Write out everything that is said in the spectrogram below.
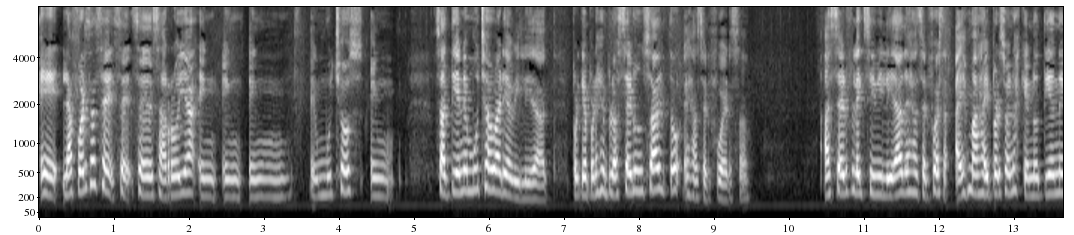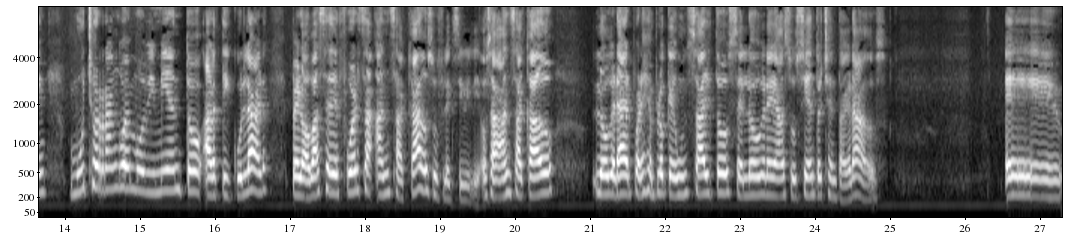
eh, la fuerza se, se, se desarrolla en, en, en, en muchos, en, o sea, tiene mucha variabilidad. Porque, por ejemplo, hacer un salto es hacer fuerza. Hacer flexibilidad es hacer fuerza. Es más, hay personas que no tienen mucho rango de movimiento articular, pero a base de fuerza han sacado su flexibilidad. O sea, han sacado lograr, por ejemplo, que un salto se logre a sus 180 grados. Eh,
